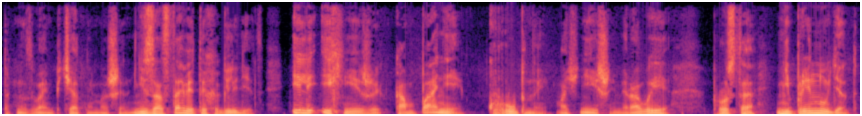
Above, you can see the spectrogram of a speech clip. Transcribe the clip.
так называемой печатной машины, не заставит их оглядеться. Или их же компании, крупные, мощнейшие, мировые, просто не принудят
